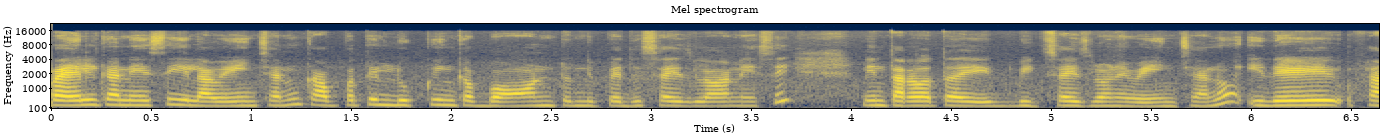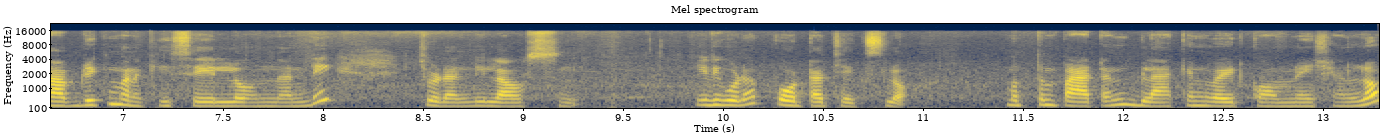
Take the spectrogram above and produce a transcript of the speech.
ట్రయల్కి అనేసి ఇలా వేయించాను. కాకపోతే లుక్ ఇంకా బాగుంటుంది పెద్ద సైజులో అనేసి నేను తర్వాత బిగ్ సైజ్లోనే వేయించాను. ఇదే ఫ్యాబ్రిక్ మనకి సేల్లో ఉందండి. చూడండి ఇలా వస్తుంది. ఇది కూడా కోటా చెక్స్లో. మొత్తం ప్యాటర్న్ బ్లాక్ అండ్ వైట్ కాంబినేషన్లో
